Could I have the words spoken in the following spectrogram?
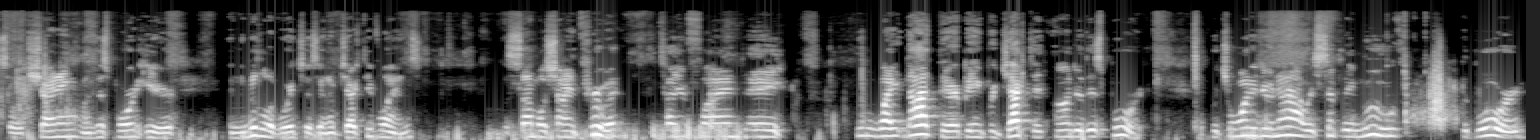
so it's shining on this board here, in the middle of which is an objective lens. The sun will shine through it until you find a little white dot there being projected onto this board. What you want to do now is simply move the board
